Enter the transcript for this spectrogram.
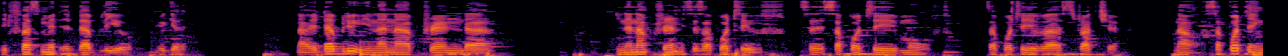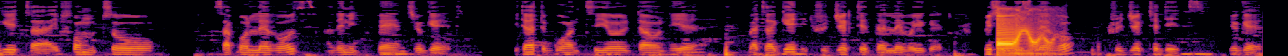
it first made a w you get now a w in an uptrend uh, in an uptrend it's a supportive it's a supportive move supportive uh, structure. Now supporting it uh, it formed two support levels and then it bent you get. It had to go until down here but again it rejected the level you get. Reaching this level? It rejected it you get.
